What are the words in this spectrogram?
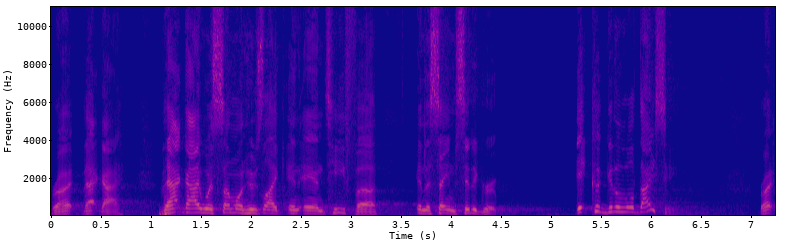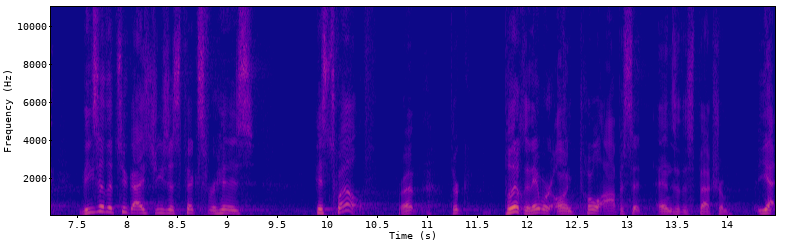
right? That guy. That guy was someone who's like in Antifa in the same city group. It could get a little dicey, right? These are the two guys Jesus picks for his, his 12, right? They're, politically, they were on total opposite ends of the spectrum. Yet,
